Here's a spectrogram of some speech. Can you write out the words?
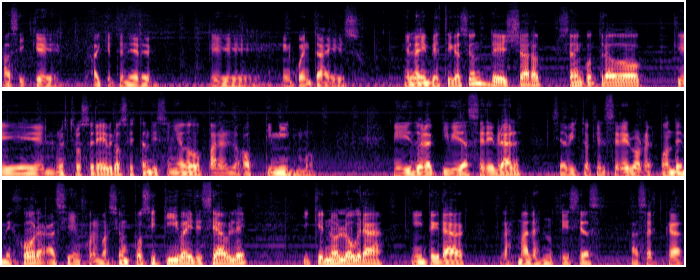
Así que hay que tener eh, en cuenta eso. En la investigación de Sharot se ha encontrado nuestros cerebros están diseñados para el optimismo. Midiendo la actividad cerebral, se ha visto que el cerebro responde mejor hacia información positiva y deseable y que no logra integrar las malas noticias acerca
